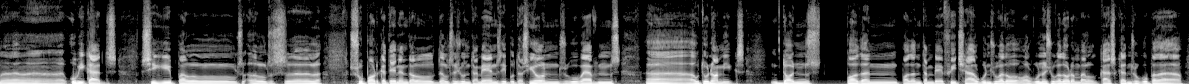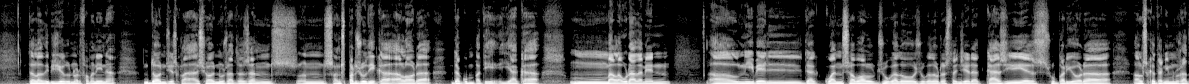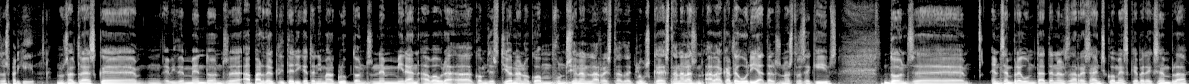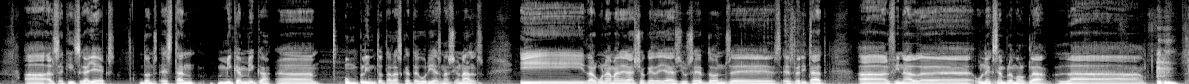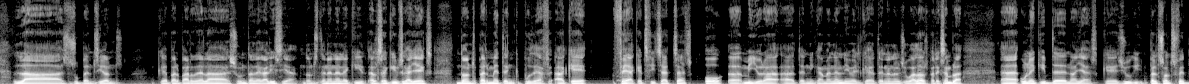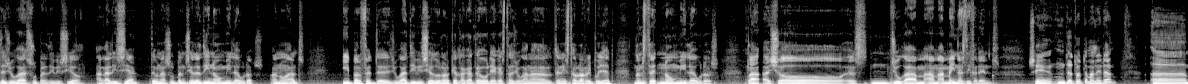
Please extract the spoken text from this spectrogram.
eh, ubicats, sigui pels els, eh, suport que tenen del, dels ajuntaments, diputacions, governs eh, autonòmics, doncs poden, poden també fitxar algun jugador, alguna jugadora, en el cas que ens ocupa de, de la divisió d'honor femenina, doncs, és clar, això a nosaltres ens, ens, ens perjudica a l'hora de competir, ja que, mm, malauradament, el nivell de qualsevol jugador o jugadora estrangera quasi és superior a, als que tenim nosaltres per aquí. Nosaltres que, evidentment, doncs, eh, a part del criteri que tenim al club, doncs anem mirant a veure eh, com gestionen o com funcionen la resta de clubs que estan a, les, a la categoria dels nostres equips, doncs eh, ens hem preguntat en els darrers anys com és que, per exemple, eh, els equips gallecs doncs estan mica en mica eh, omplint totes les categories nacionals i d'alguna manera això que deies Josep doncs és, és veritat uh, al final uh, un exemple molt clar la, les subvencions que per part de la Junta de Galícia doncs tenen equip, els equips gallecs doncs permeten poder a que fer aquests fitxatges o eh, millorar eh, tècnicament el nivell que tenen els jugadors. Per exemple, eh, un equip de noies que jugui, pel sols fet de jugar a Superdivisió a Galícia, té una subvenció de 19.000 euros anuals i pel fet de jugar a Divisió d'Honor, que és la categoria que està jugant el tenis taula Ripollet, doncs té 9.000 euros. Clar, això és jugar amb, amb, amb eines diferents. Sí, de tota manera, eh,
